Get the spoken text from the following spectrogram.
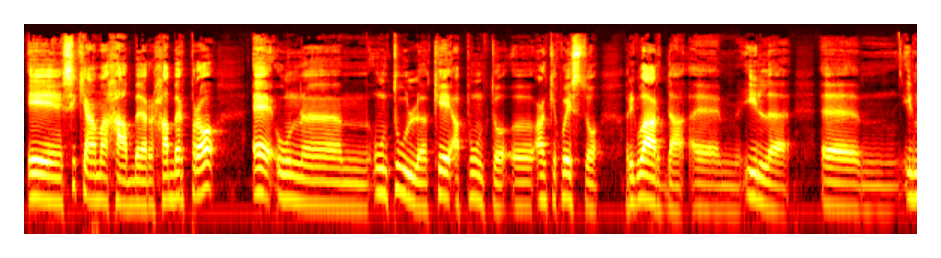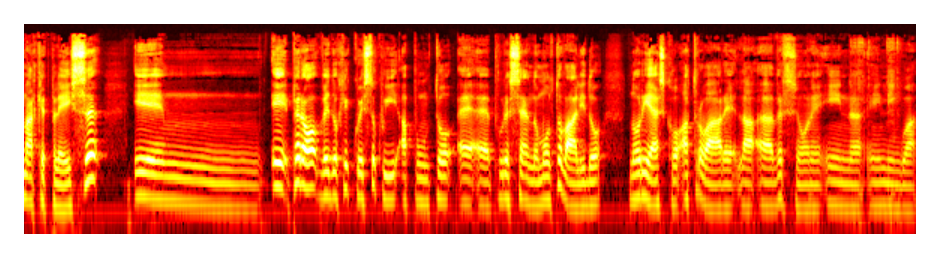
E si chiama Hubber. Hubber Pro è un, um, un tool che appunto uh, anche questo riguarda um, il, um, il, marketplace. E, e, però vedo che questo qui appunto è, è, pur essendo molto valido non riesco a trovare la uh, versione in, in lingua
